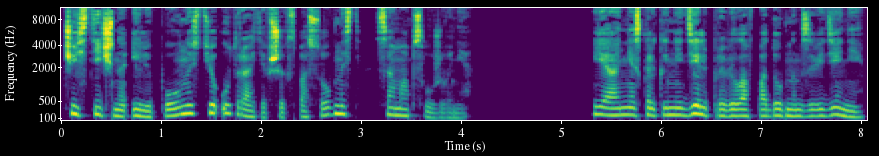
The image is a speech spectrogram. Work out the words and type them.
частично или полностью утративших способность самообслуживания. Я несколько недель провела в подобном заведении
